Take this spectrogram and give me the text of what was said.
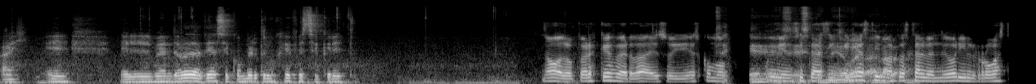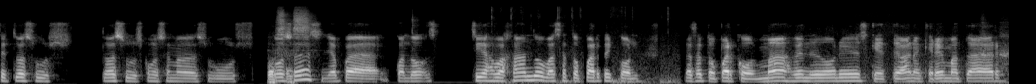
Ay, el, el vendedor de la tienda se convierte en un jefe secreto. No, lo peor es que es verdad eso, y es como, Sí, muy bien, es- si te las ingeniaste y mataste al vendedor y le robaste todas sus, todas sus, ¿cómo se llama? Sus Cosas. cosas, ya para cuando sigas bajando vas a toparte con, vas a topar con más vendedores que te van a querer matar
